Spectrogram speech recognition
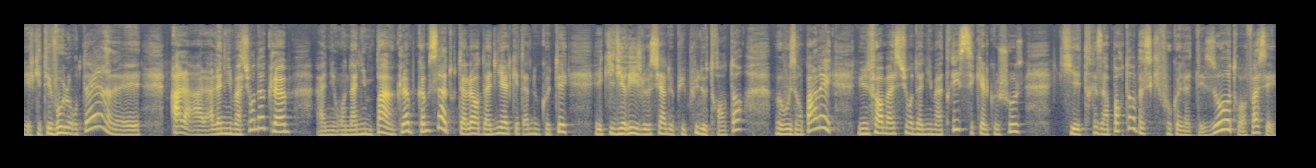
étaient volontaires à à l'animation d'un club. On n'anime pas un club comme ça. Tout à l'heure, Daniel, qui est à nos côtés et qui dirige le sien depuis plus de 30 ans, va vous en parler. Une formation d'animatrice, c'est quelque chose qui est très important parce qu'il faut connaître les autres. Enfin, c'est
